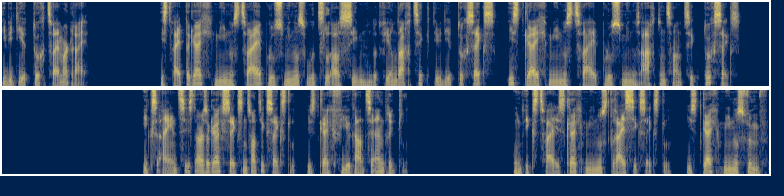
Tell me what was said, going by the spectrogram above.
dividiert durch 2 mal 3. Ist weiter gleich minus 2 plus minus Wurzel aus 784 dividiert durch 6 ist gleich minus 2 plus minus 28 durch 6. x1 ist also gleich 26 Sechstel, ist gleich 4 ganze ein Drittel. Und x2 ist gleich minus 30 Sechstel, ist gleich minus 5.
